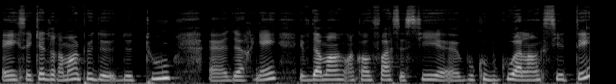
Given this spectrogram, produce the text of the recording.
et il s'inquiète vraiment un peu de, tout, euh, de rien. Évidemment, encore une fois, associé beaucoup, beaucoup à l'anxiété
